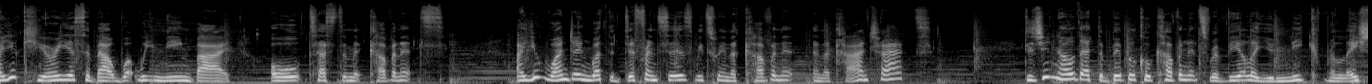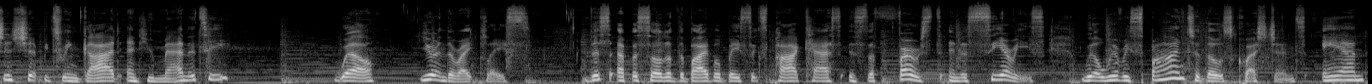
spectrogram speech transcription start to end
Are you curious about what we mean by Old Testament covenants? Are you wondering what the difference is between a covenant and a contract? Did you know that the biblical covenants reveal a unique relationship between God and humanity? Well, you're in the right place. This episode of the Bible Basics podcast is the first in a series where we'll respond to those questions and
